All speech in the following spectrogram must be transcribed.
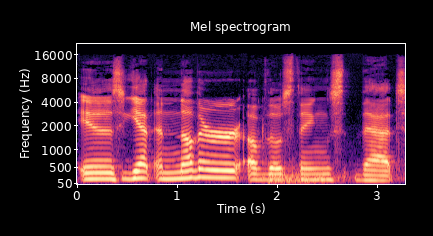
is yet another of those things that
